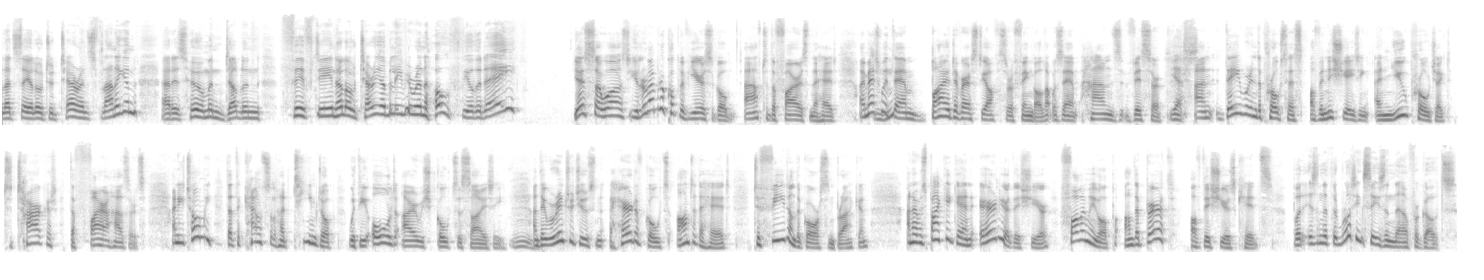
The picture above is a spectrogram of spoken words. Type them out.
Let's say hello to Terence Flanagan at his home in Dublin 15. Hello, Terry. I believe you were in Howth the other day. Yes, I was. You'll remember a couple of years ago, after the fires in the head, I met mm-hmm. with um, biodiversity officer of Fingal. That was um, Hans Visser. Yes, and they were in the process of initiating a new project to target the fire hazards. And he told me that the council had teamed up with the Old Irish Goat Society, mm. and they were introducing a herd of goats onto the head to feed on the gorse and bracken. And I was back again earlier this year, following up on the birth of this year's kids. But isn't it the rutting season now for goats?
